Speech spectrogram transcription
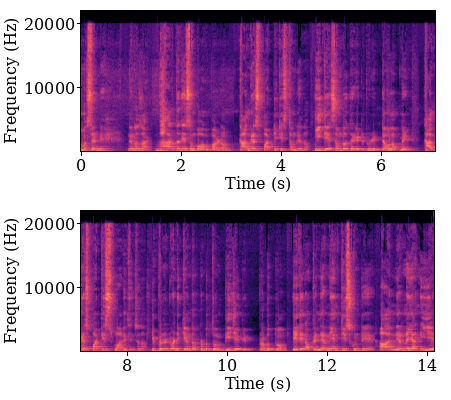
నమస్తే అండి నేను రజాక్. భారతదేశం బాగుపడడం కాంగ్రెస్ పార్టీకి ఇష్టం లేదా? ఈ దేశంలో జరిగేటటువంటి డెవలప్మెంట్ కాంగ్రెస్ పార్టీ స్వాగతించదా? ఇప్పుడున్నటువంటి కేంద్ర ప్రభుత్వం బీజేపీ ప్రభుత్వం ఏదైనా ఒక నిర్ణయం తీసుకుంటే ఆ నిర్ణయాన్ని ఏ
